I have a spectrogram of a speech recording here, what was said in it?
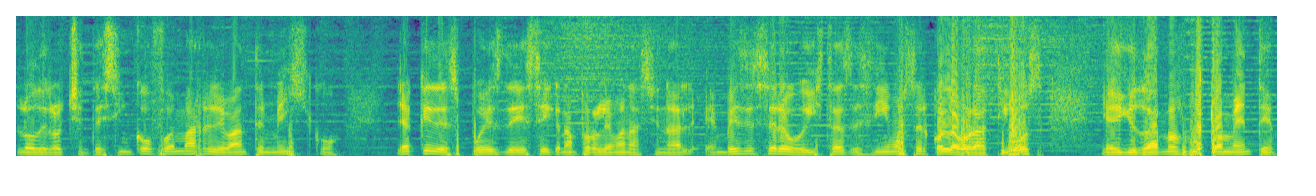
lo del 85 fue más relevante en México, ya que después de ese gran problema nacional, en vez de ser egoístas, decidimos ser colaborativos y ayudarnos mutuamente.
